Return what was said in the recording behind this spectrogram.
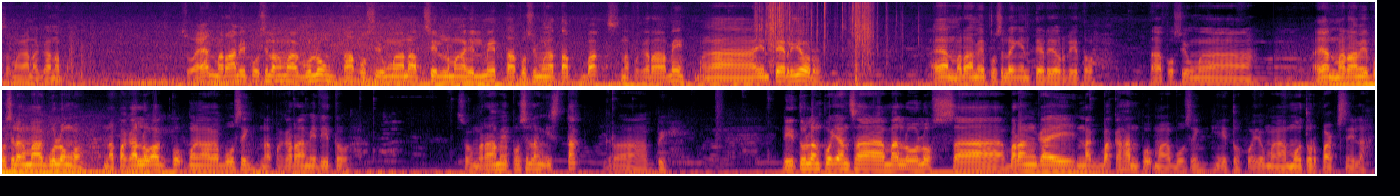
sa mga naghanap. So ayan, marami po silang mga gulong, tapos yung mga nutshell ng mga helmet, tapos yung mga top box, napakarami, mga interior. Ayan, marami po silang interior dito. Tapos yung mga Ayan, marami po silang mga gulong oh. Napakaluag po mga kabusing, napakarami dito. So marami po silang stock. Grabe. Dito lang po yan sa Malolos sa barangay Nagbakahan po mga busing. Ito po yung mga motor parts nila.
